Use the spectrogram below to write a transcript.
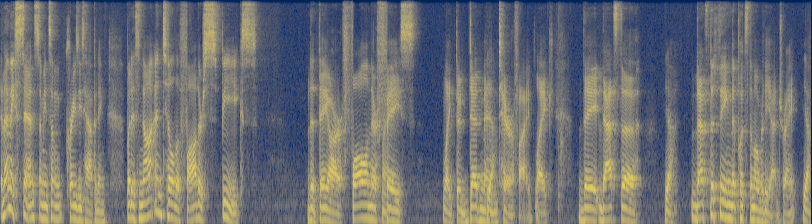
and that makes sense. I mean, something crazy's happening. But it's not until the Father speaks that they are fall on their face like they're dead men Yeah. terrified. Like they that's the Yeah. that's the thing that puts them over the edge, right? Yeah.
